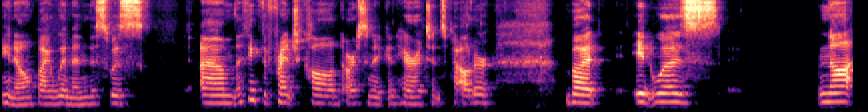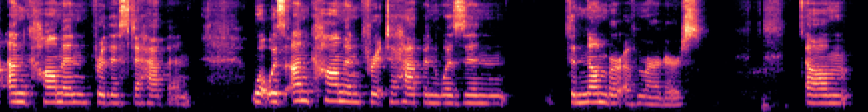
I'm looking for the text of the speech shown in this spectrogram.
you know, by women. This was, um, I think the French called arsenic inheritance powder, but it was not uncommon for this to happen. What was uncommon for it to happen was in the number of murders. Um,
